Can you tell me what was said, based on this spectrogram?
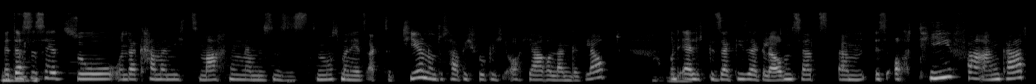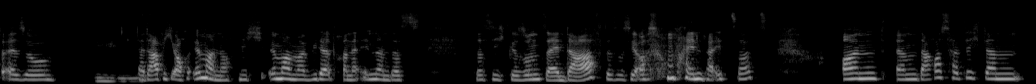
mhm. das ist jetzt so und da kann man nichts machen, da müssen das muss man jetzt akzeptieren und das habe ich wirklich auch jahrelang geglaubt mhm. und ehrlich gesagt, dieser Glaubenssatz ähm, ist auch tief verankert, also mhm. da darf ich auch immer noch mich immer mal wieder daran erinnern, dass dass ich gesund sein darf. Das ist ja auch so mein Leitsatz. Und ähm, daraus hat sich dann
